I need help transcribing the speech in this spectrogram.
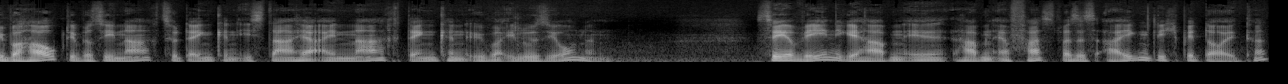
Überhaupt über sie nachzudenken ist daher ein Nachdenken über Illusionen. Sehr wenige haben, äh, haben erfasst, was es eigentlich bedeutet,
